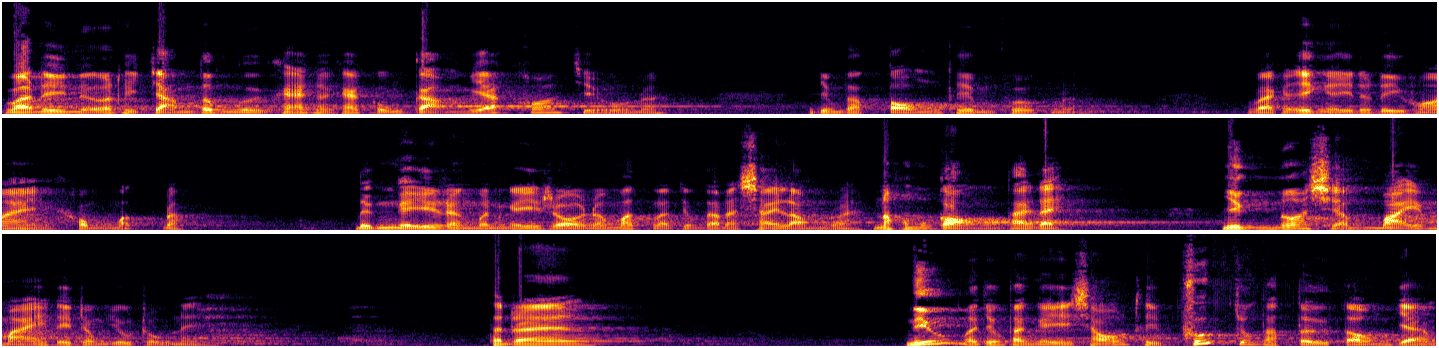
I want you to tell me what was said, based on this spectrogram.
Và đi nữa thì chạm tới một người khác người khác cũng cảm giác khó chịu nữa. Chúng ta tổn thêm phước nữa. Và cái ý nghĩ đó đi hoài, không mất đâu. Đừng nghĩ rằng mình nghĩ rồi nó mất là chúng ta đã sai lầm rồi. Nó không còn tại đây. Nhưng nó sẽ mãi mãi đi trong vũ trụ này. Thành ra, nếu mà chúng ta nghĩ xấu thì phước chúng ta tự tổn giảm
